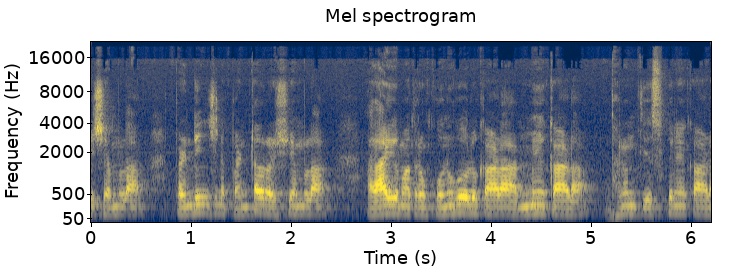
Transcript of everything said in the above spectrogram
విషయంలో పండించిన పంట విషయంలో అలాగే మాత్రం కొనుగోలు కాడ అమ్మే కాడ ధనం తీసుకునే కాడ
